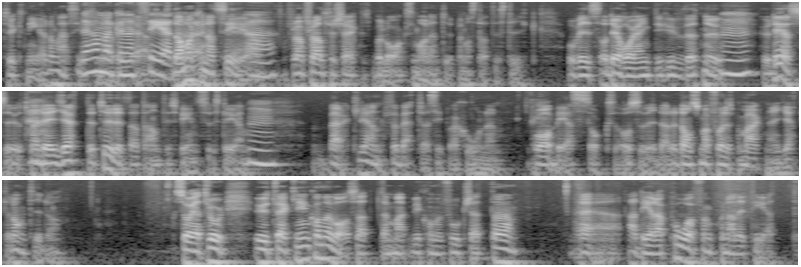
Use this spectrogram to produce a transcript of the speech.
tryckt ner de här siffrorna har man kunnat rejält. se Det har man kunnat se, ja. Ja. Framförallt försäkringsbolag som har den typen av statistik. Och, vis, och det har jag inte i huvudet nu Mm. hur det ser ut men det är jättetydligt att antispinnsystem Mm. verkligen förbättrar situationen. Och ABS också och så vidare. De som har funnits på marknaden jättelång tid. Då. Så jag tror utvecklingen kommer vara så att vi kommer fortsätta eh, addera på funktionalitet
